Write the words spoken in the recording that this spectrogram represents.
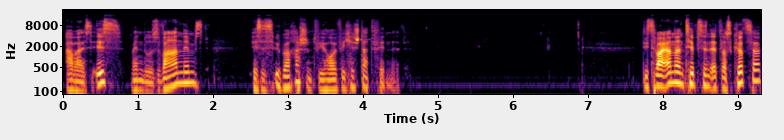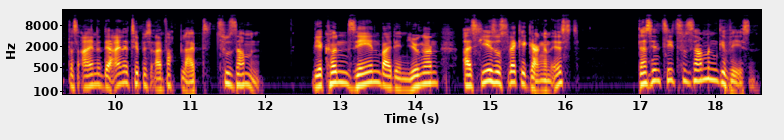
Aber es ist, wenn du es wahrnimmst, ist es überraschend, wie häufig es stattfindet. Die zwei anderen Tipps sind etwas kürzer. Das eine, der eine Tipp ist einfach, bleibt zusammen. Wir können sehen bei den Jüngern, als Jesus weggegangen ist, Da sind sie zusammen gewesen.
